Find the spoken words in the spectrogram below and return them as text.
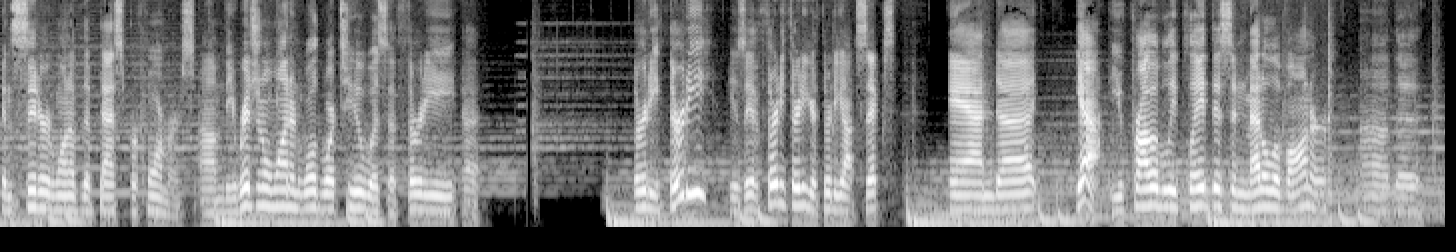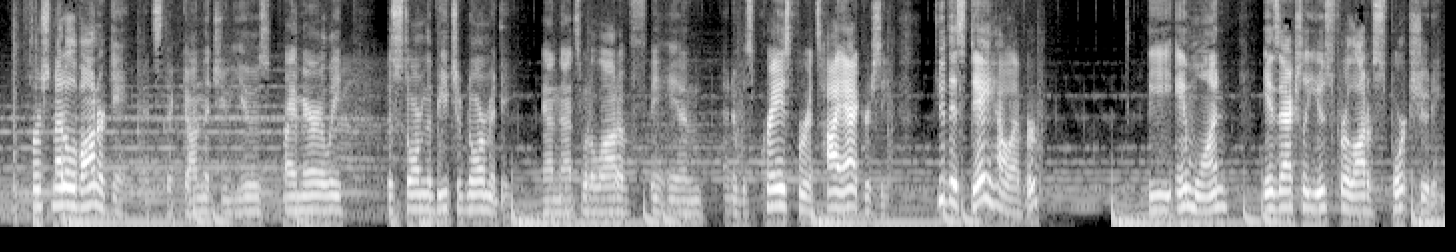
considered one of the best performers. Um, the original one in World War II was a 30 uh, 30 30 is either 30 30 or 30 6 and uh, yeah, you've probably played this in Medal of Honor, uh, the first Medal of Honor game. It's the gun that you use primarily to storm the beach of Normandy, and that's what a lot of in and it was praised for its high accuracy. To this day, however, the M1 is actually used for a lot of sport shooting.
